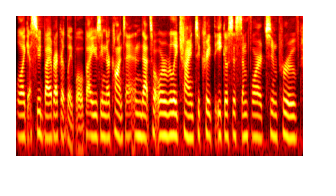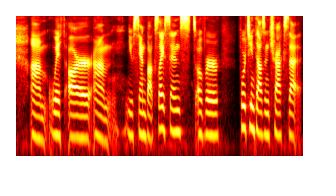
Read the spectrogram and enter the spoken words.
will I get sued by a record label by using their content? And that's what we're really trying to create the ecosystem for to improve um, with our um, new sandbox license. It's over 14,000 tracks that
